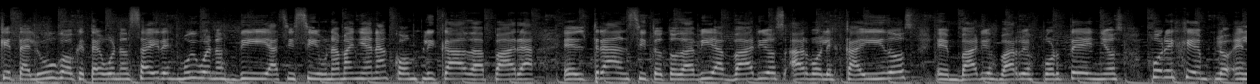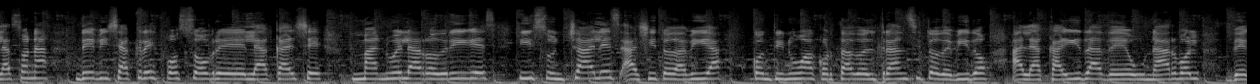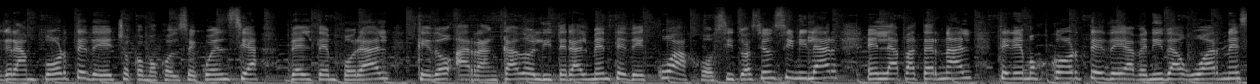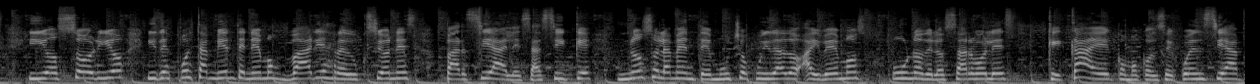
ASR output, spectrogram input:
¿Qué tal Hugo? ¿Qué tal Buenos Aires? Muy buenos días. Y sí, una mañana complicada para el tránsito. Todavía varios árboles caídos en varios barrios porteños. Por ejemplo, en la zona de Villa Crespo sobre la calle Manuela Rodríguez y Sunchales. Allí todavía continúa cortado el tránsito debido a la caída de un árbol de gran porte. De hecho, como consecuencia del temporal, quedó arrancado literalmente de cuajo. Situación similar en la paternal. Tenemos corte de Avenida Guarnes y Osorio y después también tenemos varias reducciones parciales. Así que no solamente mucho cuidado, ahí vemos uno de los árboles que cae como consecuencia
